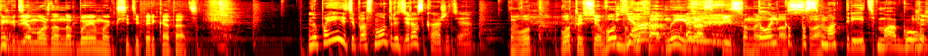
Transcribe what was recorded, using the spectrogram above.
где можно на BMX теперь кататься. Ну, поедете, посмотрите, расскажете. Вот, вот и все. Вот Я выходные расписаны у Только нас с вами. посмотреть могу.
